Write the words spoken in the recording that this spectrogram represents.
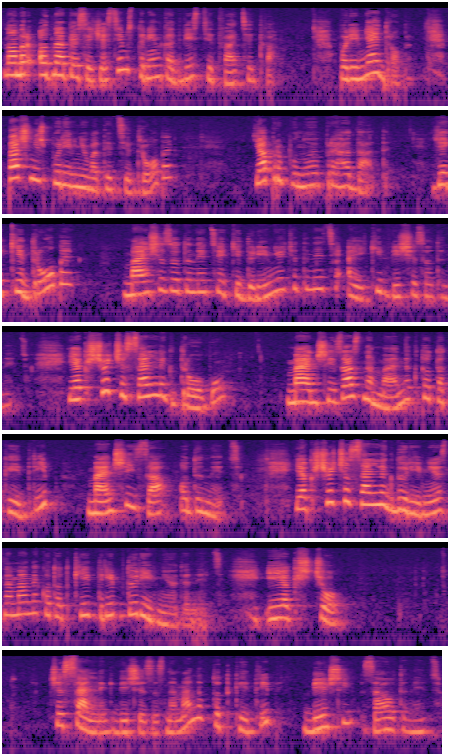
Номер 1007, сторінка 222. Порівняй дроби. Перш ніж порівнювати ці дроби, я пропоную пригадати, які дроби менші за одиницю, які дорівнюють одиниці, а які більші за одиницю. Якщо чисельник дробу менший за знаменник, то такий дріб менший за одиницю. Якщо чисельник дорівнює знаменнику, то такий дріб дорівнює одиниці. І якщо чисельник більший за знаменник, то такий дріб більший за одиницю.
